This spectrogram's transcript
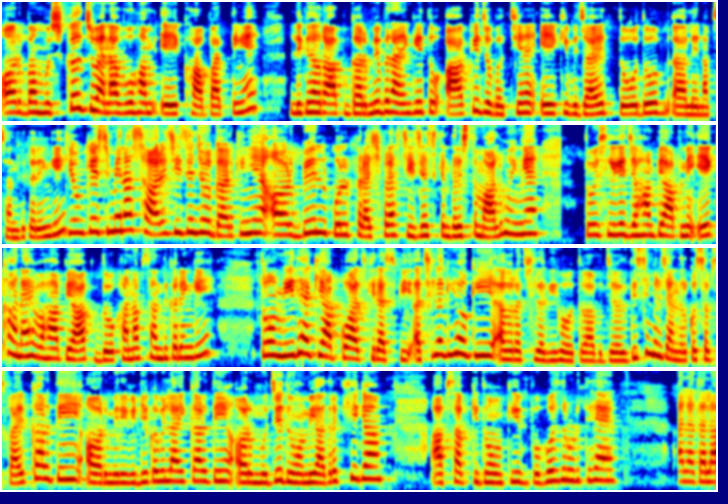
और बमुश्किल जो है ना वो हम एक खा पाते हैं। लेकिन अगर आप घर में बनाएँगे तो आपके जो बच्चे ना, एक की बजाय दो दो लेना पसंद करेंगे। क्योंकि इसमें ना सारी चीज़ें जो घर की हैं और बिल्कुल फ्रेश फ्रेश चीज़ें इसके अंदर इस्तेमाल हुई हैं। तो इसलिए जहाँ पे आपने एक खाना है, वहाँ पे आप दो खाना पसंद करेंगे। तो उम्मीद है कि आपको आज की रेसिपी अच्छी लगी होगी। अगर अच्छी लगी हो तो आप जल्दी से मेरे चैनल को सब्सक्राइब कर दें और मेरी वीडियो को भी लाइक कर दें और मुझे दुआ में याद रखिएगा। आप सबकी दुआओं की बहुत ज़रूरत है। अल्लाह ताला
